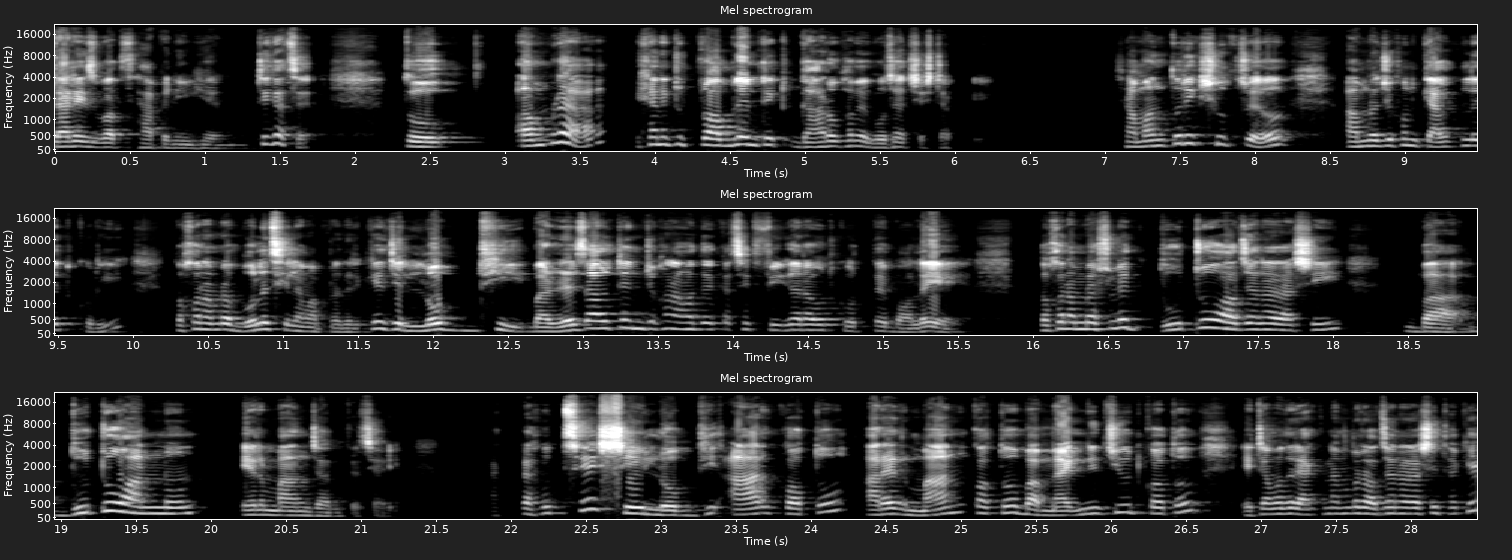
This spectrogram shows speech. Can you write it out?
that is what's happening here ঠিক আছে? তো আমরা এখানে একটু প্রবলেমটা একটু গাঢ়ভাবে বোঝার চেষ্টা করি। সামান্তরিক সূত্রেও আমরা যখন ক্যালকুলেট করি, তখন আমরা বলেছিলাম আপনাদেরকে যে লব্ধি বা রেজাল্টেন্ট যখন আমাদের কাছে ফিগার আউট করতে বলে, তখন আমরা আসলে দুটো অজানা রাশি বা দুটো আননোন এর মান জানতে চাই। একটা হচ্ছে সেই লব্ধি আর কত আর এর মান কত বা ম্যাগনিটিউড কত, এটা আমাদের এক নম্বর অজানা রাশি থাকে।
